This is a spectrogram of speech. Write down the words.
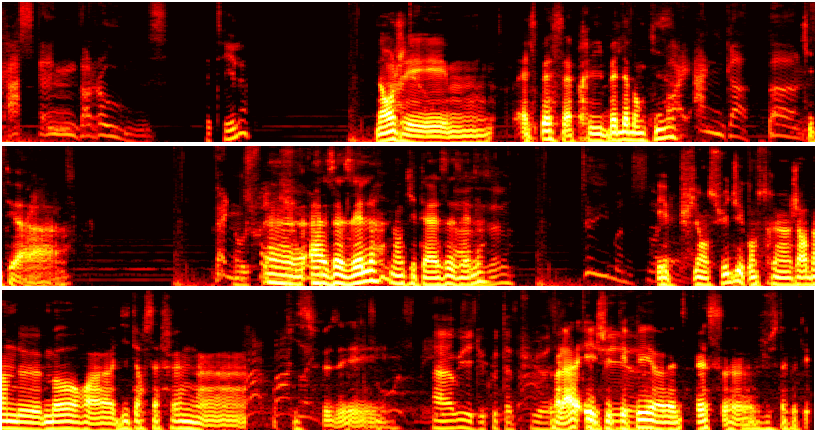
Casting the runes. Fait-il? Non, j'ai. hum, Elspeth a pris Belle la banquise, qui était à, euh, à Azazel. Non, qui était à Azazel. Et puis ensuite, j'ai construit un jardin de mort à Dietersafen euh, qui se faisait. Ah oui, et du coup, t'as pu. euh, Voilà, et j'ai TP, TP euh, juste à côté.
